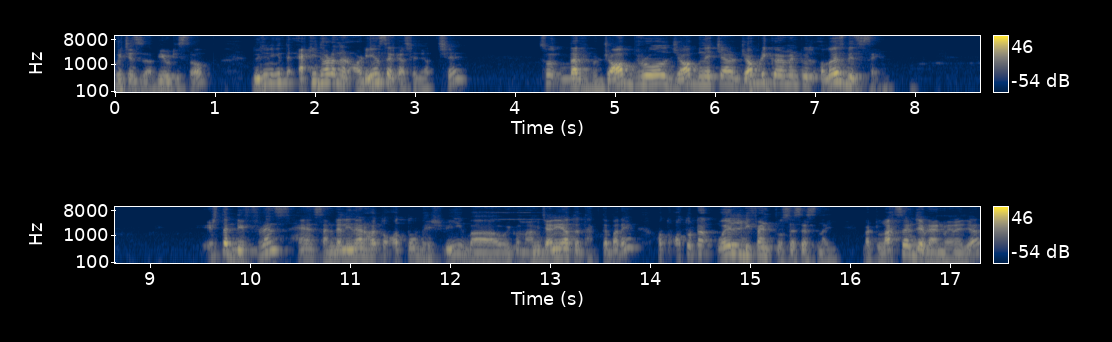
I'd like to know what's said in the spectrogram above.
হুইচ ইজ বিউটি সোপ দুজনে কিন্তু একই ধরনের অডিয়েন্সের কাছে যাচ্ছে। So the job role job nature job requirement will always be same it's the difference হ্যাঁ স্যান্ডেলিনার হয়তো অত বেশি বা ওইরকম, আমি জানি না থাকতে পারে, অত, অতটা ওয়েল ডিফাইন্ড প্রসেসেস নাই। বাট লাক্সের যে ব্র্যান্ড ম্যানেজার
